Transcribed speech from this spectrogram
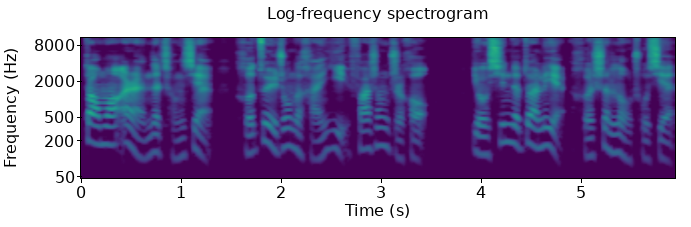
道貌岸然的呈现和最终的含义发生之后，有新的断裂和渗漏出现。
